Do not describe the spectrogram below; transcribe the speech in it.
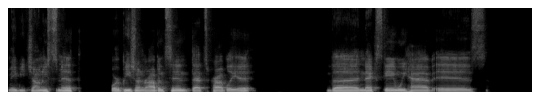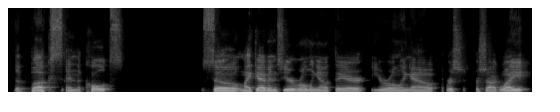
maybe Jonnu Smith or Bijan Robinson, that's probably it. The next game we have is the Bucks and the Colts. So Mike Evans, you're rolling out there. You're rolling out Rash- Rachaad White,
